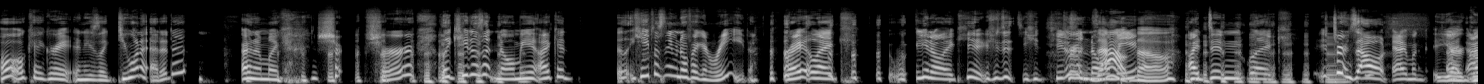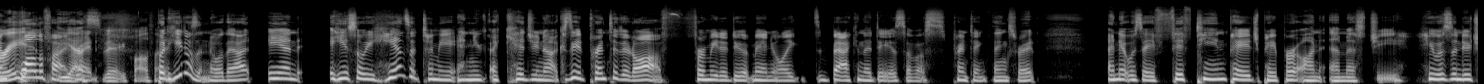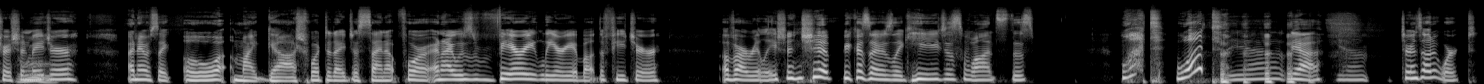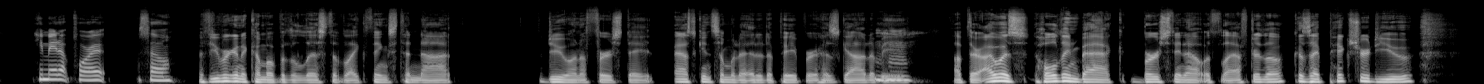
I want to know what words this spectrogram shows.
oh, okay, great. And he's like, do you want to edit it? And I'm like, sure, sure. Like he doesn't know me. I could. He doesn't even know if I can read, right? Like, you know, like he he he, he doesn't Turns know out, me. though, I didn't like. It turns out I'm a you're I- I'm great. qualified, Yes, right? very qualified. But he doesn't know that. And he so he hands it to me, and you, I kid you not, because he had printed it off for me to do it manually back in the days of us printing things, right? And it was a 15 page paper on MSG. He was a nutrition Ooh. major. And I was like, oh my gosh, what did I just sign up for? And I was very leery about the future of our relationship because I was like, he just wants this. What? What? yeah, yeah. yeah. Turns out it worked. He made up for it. So If you were going to come up with a list of like things to not do on a first date, asking someone to edit a paper has got to be Mhm. Up there. I was holding back, bursting out with laughter though, because I pictured you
